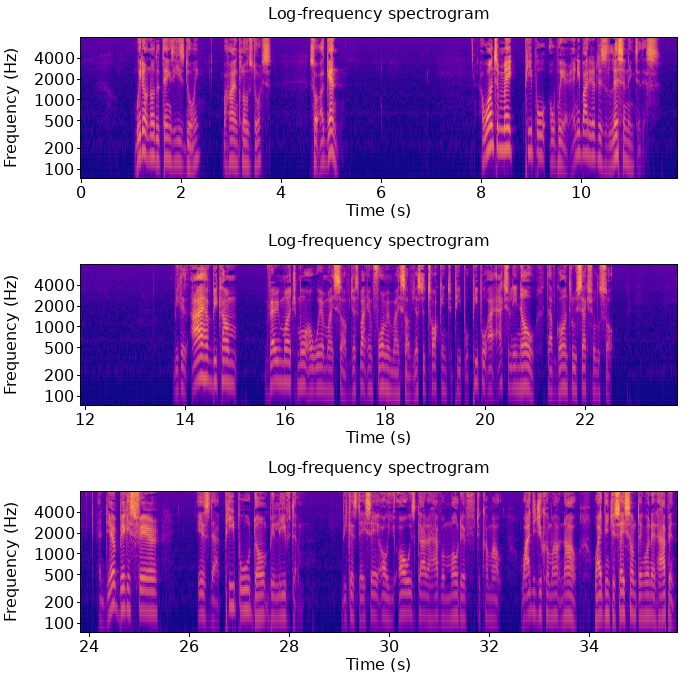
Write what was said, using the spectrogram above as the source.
We don't know the things he's doing behind closed doors. So, again, I want to make people aware, anybody that is listening to this, because I have become very much more aware myself just by informing myself, just to talking to people, people I actually know that have gone through sexual assault. And their biggest fear is that people don't believe them because they say, oh, you always got to have a motive to come out. Why did you come out now? Why didn't you say something when it happened?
